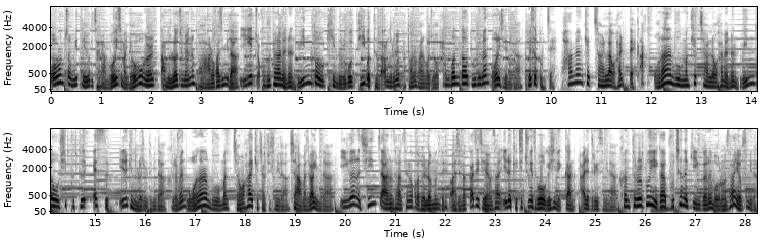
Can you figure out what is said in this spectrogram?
오른쪽 밑에 여기 잘 안 보이지만 요 부분을 딱 눌러주면 바로 가집니다. 이게 조금 불편하면은 윈도우 키 누르고 D 버튼 딱 누르면 바탕화면 가는 거죠. 한 번 더 누르면 원이 됩니다. 여섯 번째 화면 캡처하려고 할 때 딱 원하는 부분만 캡처하려고 하면은 윈도우 Shift S 이렇게 눌러주면 됩니다. 그러면 원하는 부분만 정확하게 캡처할 수 있습니다. 자 마지막입니다. 이거는 진짜 아는 사람 생각보다 별로 없는데 마지막까지 제 영상 이렇게 집중해서 보고 계시니까 알려 드리겠습니다. 컨트롤 V가 느낀 거는 모르는 사람이 없습니다.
